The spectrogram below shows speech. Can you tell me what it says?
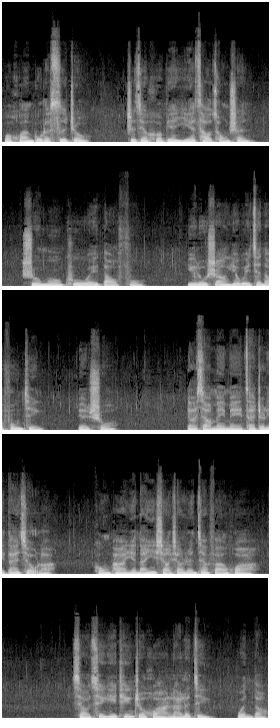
我环顾了四周，只见河边野草丛生，树木枯萎倒伏，一路上也未见到风景，便说：“要想妹妹在这里待久了，恐怕也难以想象人间繁华。”小青一听这话，来了劲，问道：“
